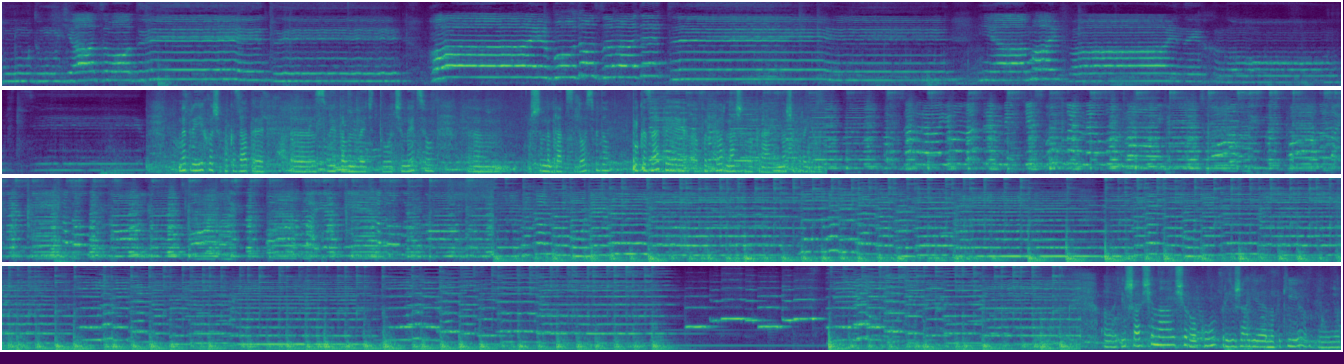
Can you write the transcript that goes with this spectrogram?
Буду я зводити, Ми приїхали, щоб показати е, свою талановиту ученицю, ем, щоб набратися досвіду, показати фольклор нашого краю, нашого району. Іршавщина щороку приїжджає на такі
